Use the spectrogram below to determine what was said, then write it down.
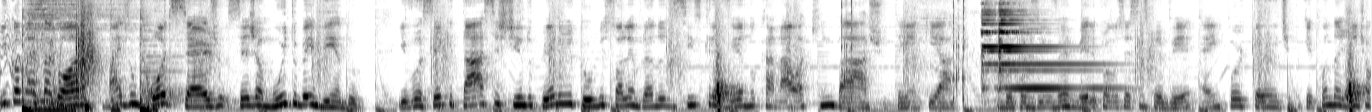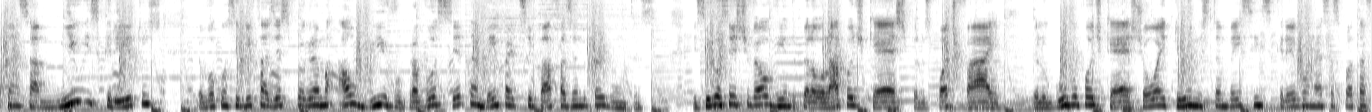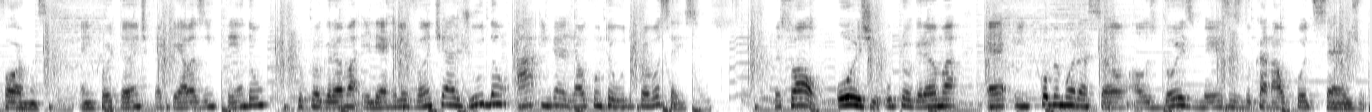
E começa agora mais um Pod Sérgio, seja muito bem-vindo. E você que está assistindo pelo YouTube, só lembrando de se inscrever no canal aqui embaixo. Tem aqui a, o botãozinho vermelho para você se inscrever. É importante, porque quando a gente alcançar mil inscritos, eu vou conseguir fazer esse programa ao vivo para você também participar fazendo perguntas. E se você estiver ouvindo pela Olá Podcast, pelo Spotify, pelo Google Podcast ou iTunes, também se inscrevam nessas plataformas. É importante para que elas entendam que o programa ele é relevante e ajudam a engajar o conteúdo para vocês. Pessoal, hoje o programa é em comemoração aos dois meses do canal Pod Sérgio.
